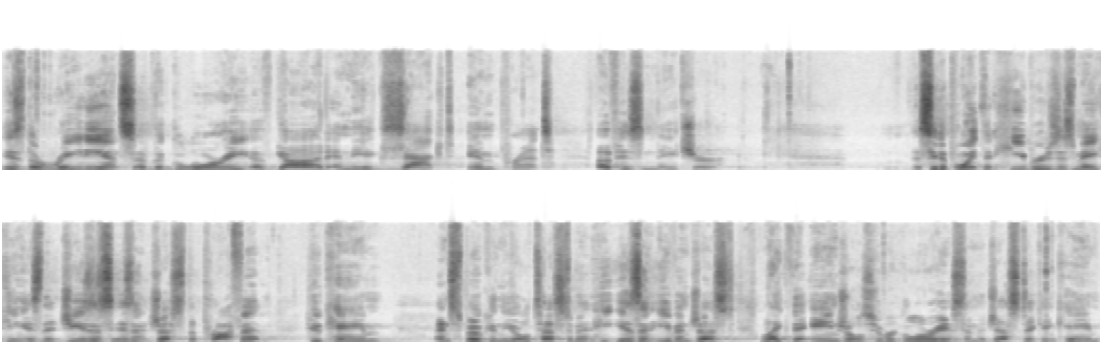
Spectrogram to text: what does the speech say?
is the radiance of the glory of God and the exact imprint of his nature. See, the point that Hebrews is making is that Jesus isn't just the prophet who came and spoke in the Old Testament. He isn't even just like the angels who were glorious and majestic and came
